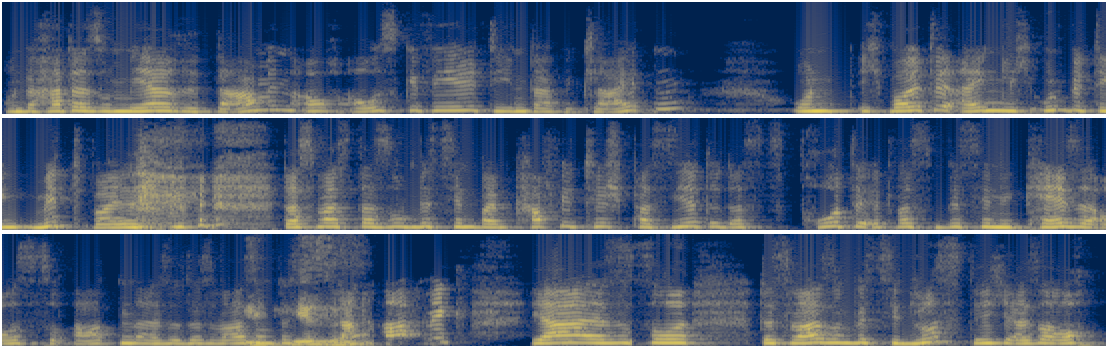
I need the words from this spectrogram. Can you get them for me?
Und da hat er so mehrere Damen auch ausgewählt, die ihn da begleiten. Und ich wollte eigentlich unbedingt mit, weil das, was da so ein bisschen beim Kaffeetisch passierte, das drohte etwas ein bisschen in Käse auszuarten. Also das war so ein bisschen langatmig. Ja, also so, das war so ein bisschen lustig. Also auch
